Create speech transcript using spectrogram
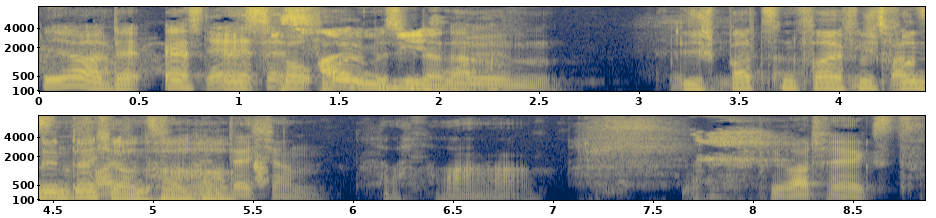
Ja, der SSV Ulm ist wieder da. Die Spatzen pfeifen es von den Dächern. Von den Dächern. Privat verhext.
